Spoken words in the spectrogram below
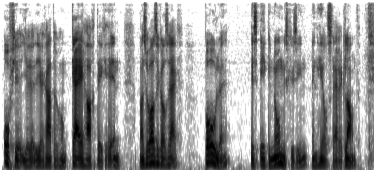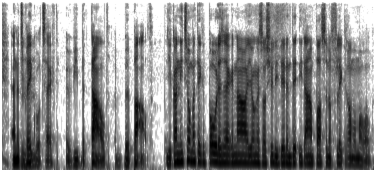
Of je, je, je gaat er gewoon keihard tegen in. Maar zoals ik al zeg, Polen is economisch gezien een heel sterk land. En het Mhm. spreekwoord zegt, wie betaalt, bepaalt. Je kan niet zomaar tegen Polen zeggen, nou jongens, als jullie dit en dit niet aanpassen, dan flikker allemaal maar op.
